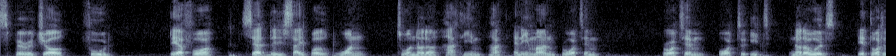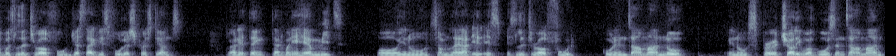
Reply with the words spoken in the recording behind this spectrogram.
spiritual food. Therefore, said the disciple one to another, hath he hath any man brought him brought him aught to eat? In other words, they thought it was literal food, just like these foolish Christians. Right? They think that when you hear meat or you know something like that, it is it's literal food going into a man. No, you know, spiritually what goes into a man,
